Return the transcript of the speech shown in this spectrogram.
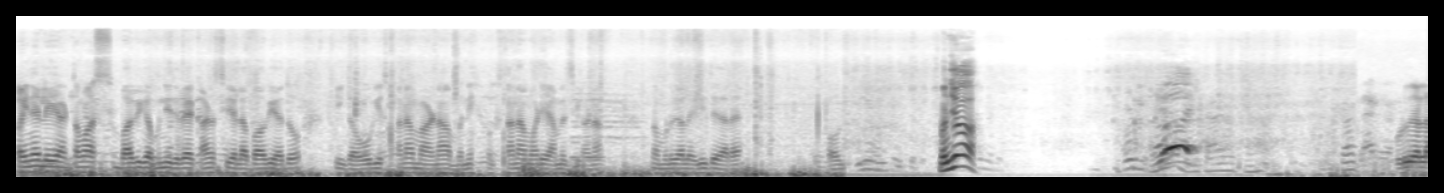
ಫೈನಲಿ ತಮಾಸ್ ಬಾವಿಗೆ ಬಂದಿದ್ದೇವೆ. ಕಾಣಿಸ್ತಿದೆಯಲ್ಲ ಬಾವಿ ಅದು. ಈಗ ಹೋಗಿ ಸ್ನಾನ ಮಾಡೋಣ. ಬನ್ನಿ. ಹೋಗಿ ಸ್ನಾನ ಮಾಡಿ ಆಮೇಲೆ ಸಿಗೋಣ. ನಮ್ಮ ಹುಡುಗೆಲ್ಲ ಇಳಿದಿದ್ದಾರೆ ಮಂಜು! ಹುಡುಗರೆಲ್ಲ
